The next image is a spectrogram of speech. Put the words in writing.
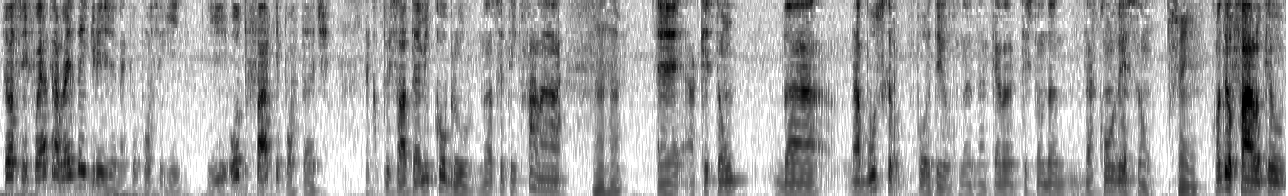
Então, assim, foi através da igreja, né, que eu consegui. E outro fato importante, é que o pessoal até me cobrou. Não, você tem que falar Uhum. é, a questão da, da busca por Deus, né? Daquela questão da, da conversão. Sim. Quando eu falo que eu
